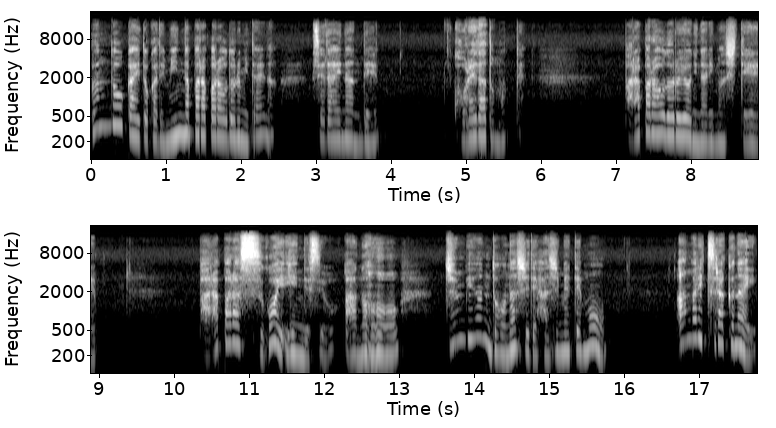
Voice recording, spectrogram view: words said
運動会とかでみんなパラパラ踊るみたいな世代なんでこれだと思ってパラパラ踊るようになりましてパラパラすごいいいんですよ。あの準備運動なしで始めてもあんまり辛くない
